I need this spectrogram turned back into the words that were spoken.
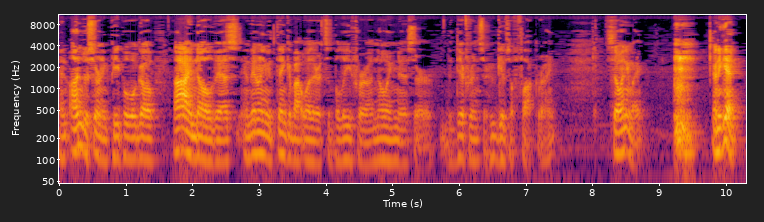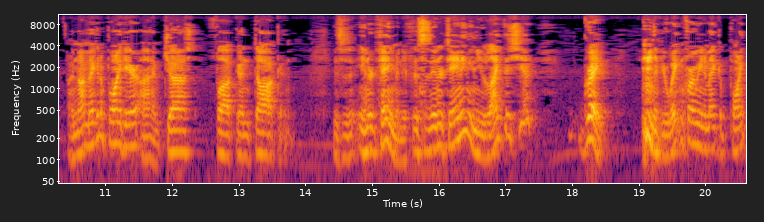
And undiscerning people will go, I know this. And they don't even think about whether it's a belief or a knowingness or the difference or who gives a fuck, right? So, anyway, and again, I'm not making a point here. I'm just fucking talking. This is entertainment. If this is entertaining and you like this shit, great. If you're waiting for me to make a point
